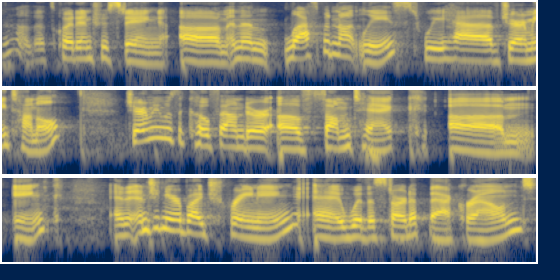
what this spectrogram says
Yeah, that's quite interesting. Um, and then, last but not least, we have Jeremy Tunnell. Jeremy was the co-founder of Thumbtack um, Inc., an engineer by training uh, with a startup background.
